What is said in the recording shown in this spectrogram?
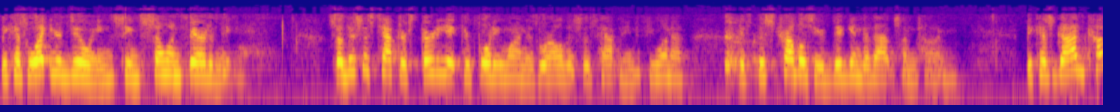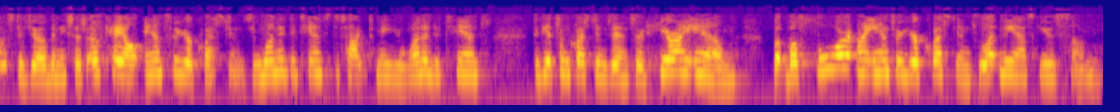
because what you're doing seems so unfair to me. So this is chapters 38 through 41 is where all this is happening. If you want to, if this troubles you, dig into that sometime. Because God comes to Job and he says, okay, I'll answer your questions. You wanted a chance to talk to me. You wanted a chance to get some questions answered. Here I am, But before I answer your questions, let me ask you some.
